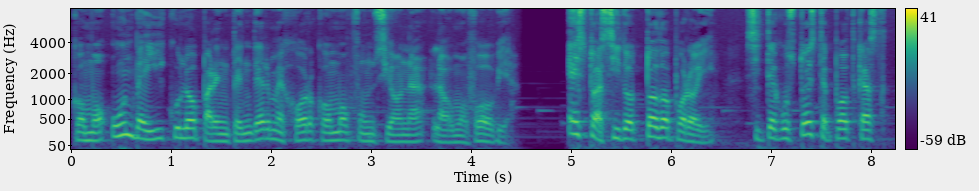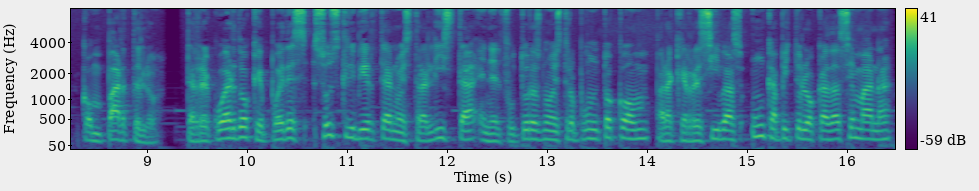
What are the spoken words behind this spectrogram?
como un vehículo para entender mejor cómo funciona la homofobia. Esto ha sido todo por hoy. Si te gustó este podcast, compártelo. Te recuerdo que puedes suscribirte a nuestra lista en elfuturosnuestro.com para que recibas un capítulo cada semana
